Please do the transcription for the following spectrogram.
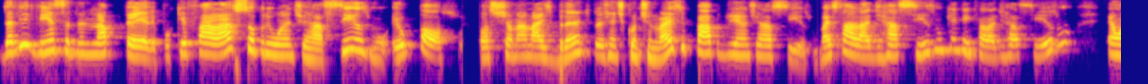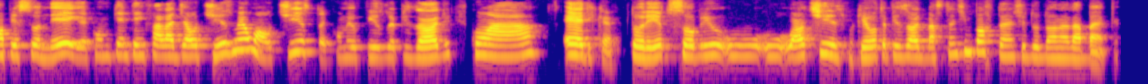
da vivência dele na pele, porque falar sobre o antirracismo eu posso. Posso chamar mais branco para a gente continuar esse papo de antirracismo. Mas falar de racismo, quem tem que falar de racismo é uma pessoa negra, como quem tem que falar de autismo é um autista, como eu fiz o episódio com a Érica Toreto sobre o, o, o, autismo, que é outro episódio bastante importante do Dona da Banca.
